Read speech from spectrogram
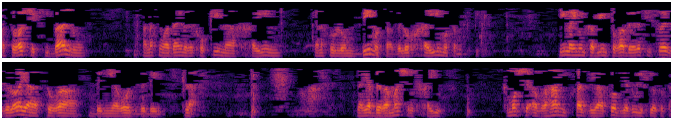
התורה שקיבלנו, אנחנו עדיין רחוקים מהחיים כי אנחנו לומדים אותה ולא חיים אותה מספיק. אם היינו מקבלים תורה בארץ ישראל, זה לא היה תורה בניירות ובקלף. זה היה ברמה של חיות, כמו שאברהם, יצחק ויעקב ידעו לחיות אותה.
